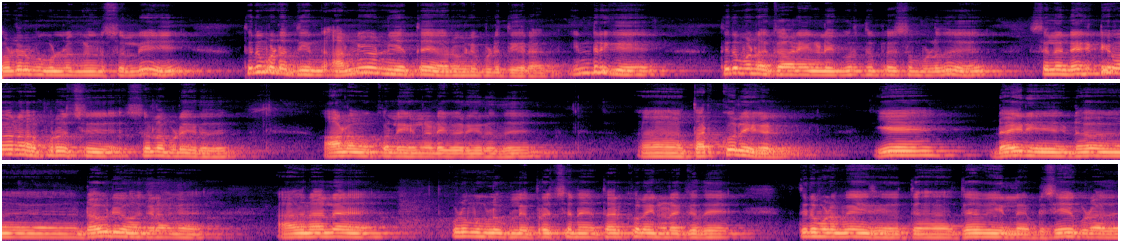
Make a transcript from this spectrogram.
தொடர்பு கொள்ளுங்கள்னு சொல்லி திருமணத்தின் அந்யோன்யத்தை அவர் வெளிப்படுத்துகிறார். இன்றைக்கு திருமண காரியங்களை குறித்து பேசும் பொழுது சில நெகட்டிவான அப்ரோச்சு சொல்லப்படுகிறது. ஆணவ கொலைகள் நடைபெறுகிறது. தற்கொலைகள். ஏன்? டைரி டவுரி வாங்குறாங்க. அதனால் குடும்பங்களுக்குள்ளே பிரச்சனை தற்கொலை நடக்குது. திருமணமே தே தேவையில்லை. அப்படி செய்யக்கூடாது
